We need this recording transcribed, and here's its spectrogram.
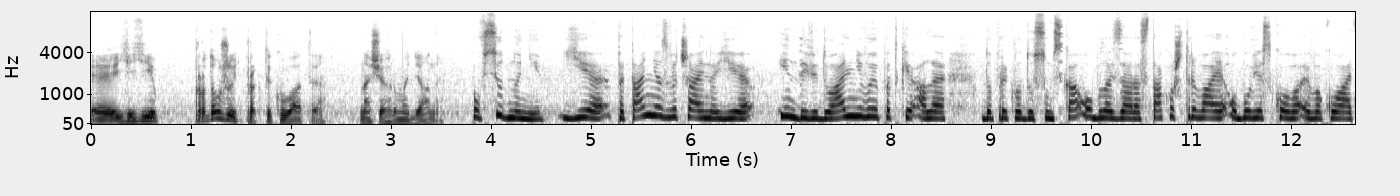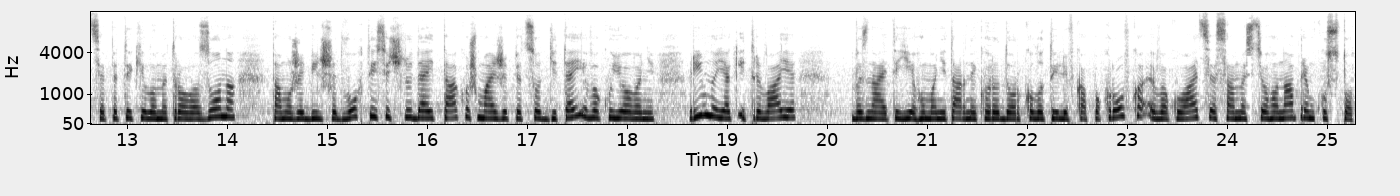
Е, Її продовжують практикувати наші громадяни. Повсюдно ні. Є питання, звичайно, є індивідуальні випадки, але, до прикладу, Сумська область зараз також триває обов'язкова евакуація, п'ятикілометрова зона. Там уже більше двох тисяч людей, також майже 500 дітей евакуйовані. Рівно як і триває. Ви знаєте, є гуманітарний коридор Колотилівка-Покровка, евакуація саме з цього напрямку 100.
